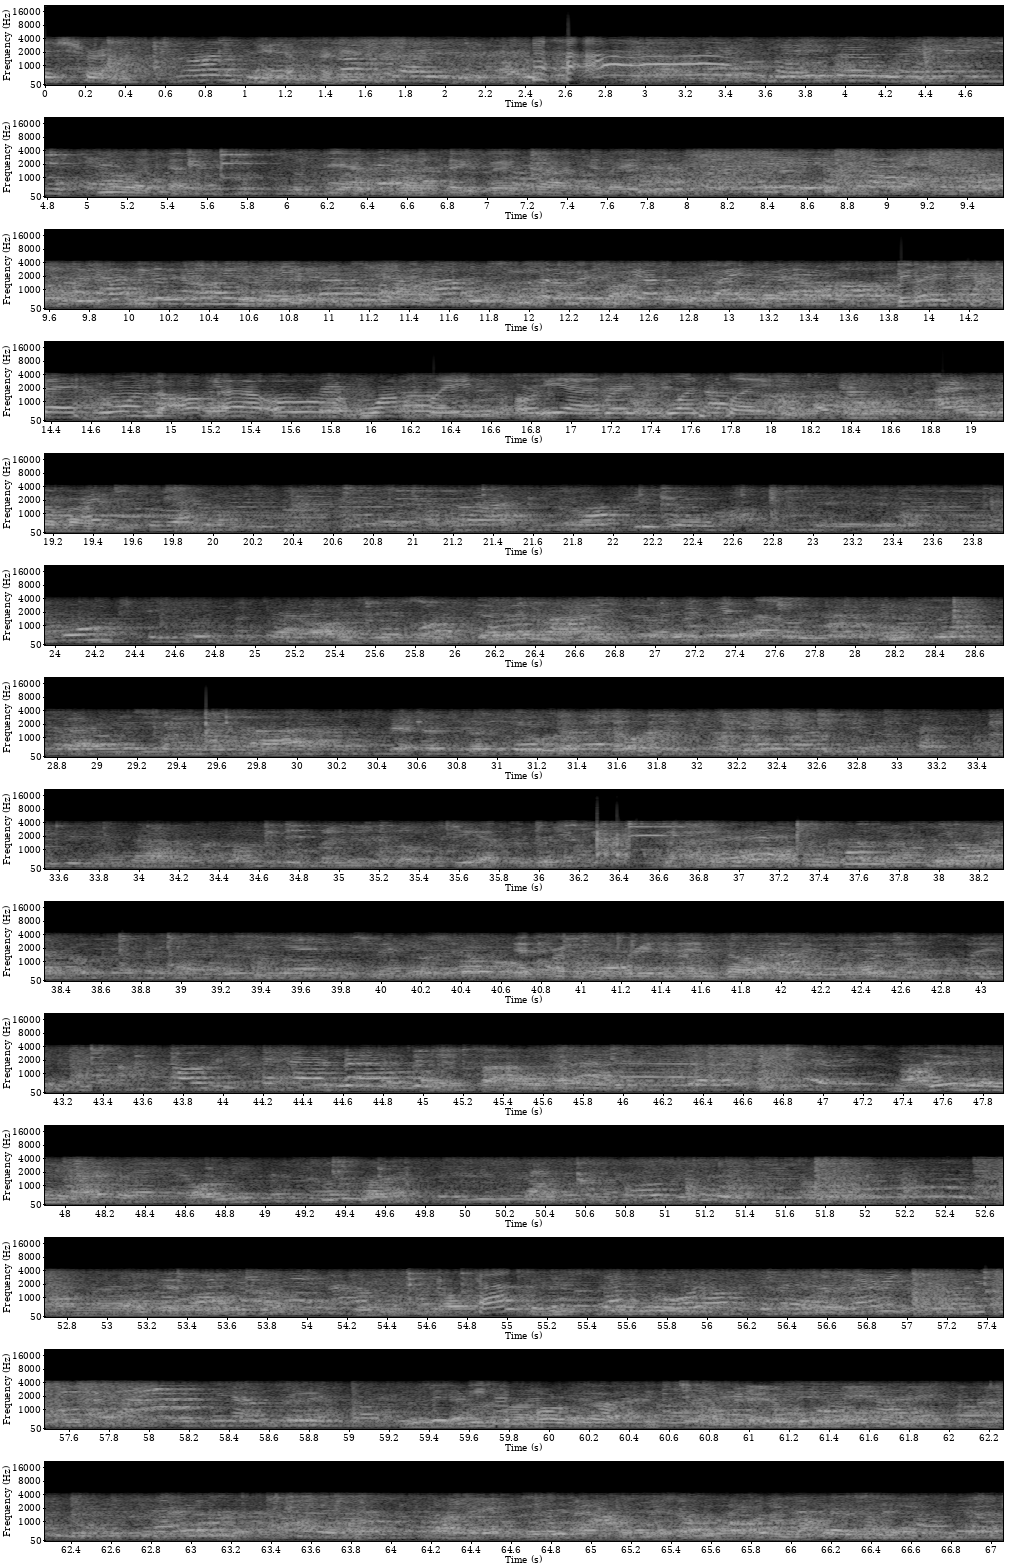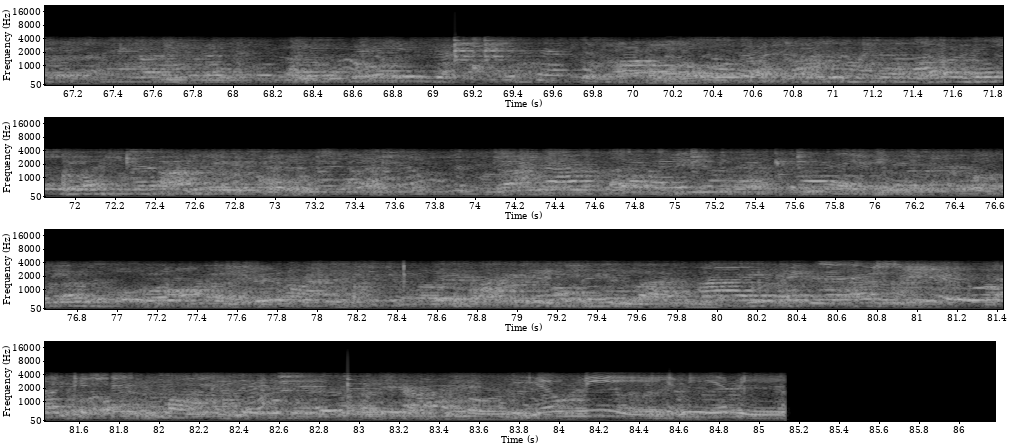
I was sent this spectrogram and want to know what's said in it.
the shrimp. No, it's not. Yeah, I would take very calculated. what did she say? You want the, uh, all one plate or Yes, one plate. You got the brisket. Different reason ends all that the one Good. Huh? Beat the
